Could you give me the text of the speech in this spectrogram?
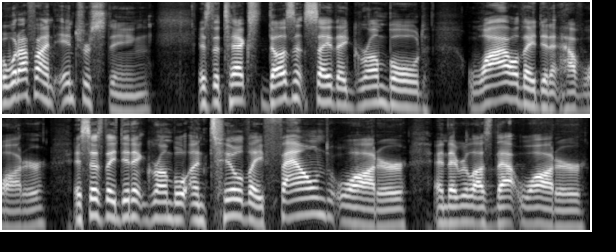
But what I find interesting is the text doesn't say they grumbled while they didn't have water. It says they didn't grumble until they found water and they realized that water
